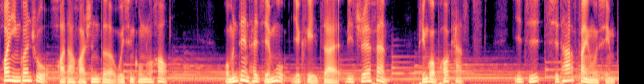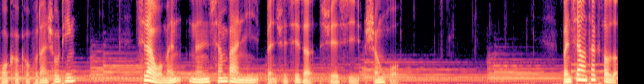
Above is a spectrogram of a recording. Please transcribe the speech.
欢迎关注华大华生的微信公众号。我们电台节目也可以在荔枝 FM、苹果 Podcasts 以及其他泛用型播客客户端收听。期待我们能相伴你本学期的学习生活。本期 Untitled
